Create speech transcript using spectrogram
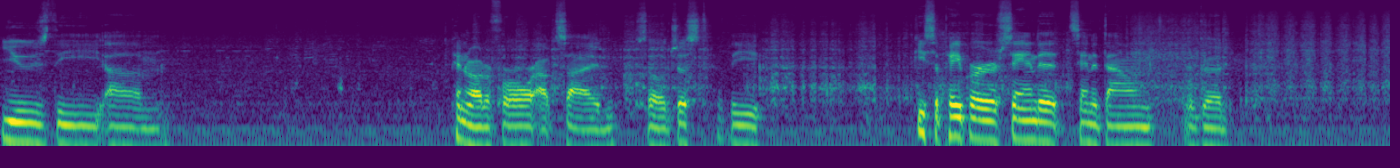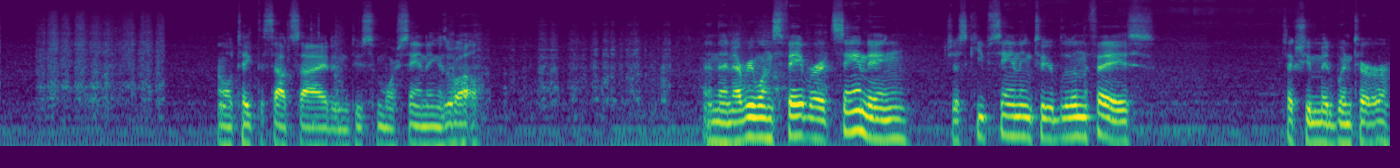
use the um, pin router for outside. So just the piece of paper, sand it, sand it down, we're good. And we'll take this outside and do some more sanding as well. And then everyone's favorite sanding, just keep sanding till you're blue in the face. It's actually midwinter.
